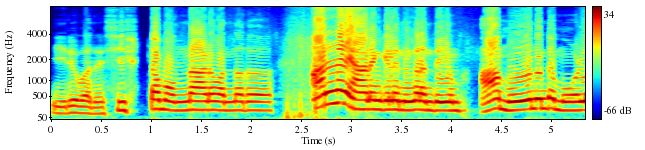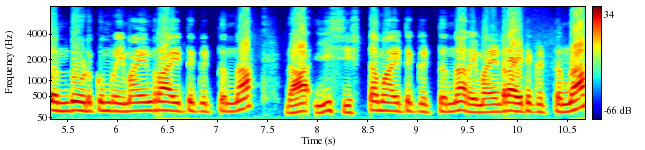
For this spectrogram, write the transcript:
ഇരുപത്. ശിഷ്ടം ഒന്നാണ് വന്നത്. അങ്ങനെയാണെങ്കിൽ നിങ്ങൾ എന്ത് ചെയ്യും? ആ മൂന്നിന്റെ മുകളിൽ എന്ത് കൊടുക്കും? റിമൈൻഡർ ആയിട്ട് കിട്ടുന്ന ദാ ഈ ശിഷ്ടമായിട്ട് കിട്ടുന്ന റിമൈൻഡർ ആയിട്ട് കിട്ടുന്ന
